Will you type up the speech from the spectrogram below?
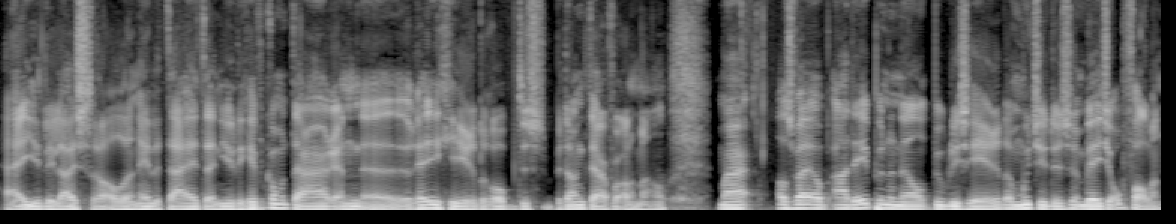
hè, jullie luisteren al een hele tijd en jullie geven commentaar en eh, reageren erop. Dus bedankt daarvoor allemaal. Maar als wij op ad.nl publiceren, dan moet je dus een beetje opvallen.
